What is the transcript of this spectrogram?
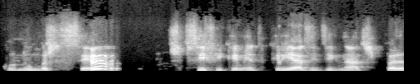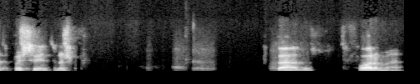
com números de série especificamente criados e designados para depois serem transportados de forma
